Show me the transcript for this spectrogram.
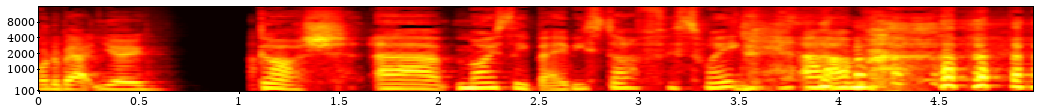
What about you? Gosh, uh, mostly baby stuff this week. Um,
